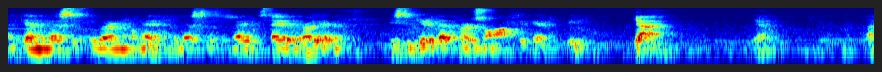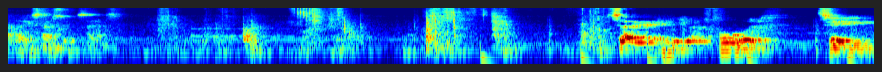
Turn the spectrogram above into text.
Again, the best is to learn from it. The best, as I stated earlier, is to give that personal aftercare to people. Yeah. Yeah. That makes absolute sense. So if we look forward to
